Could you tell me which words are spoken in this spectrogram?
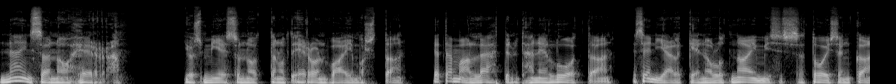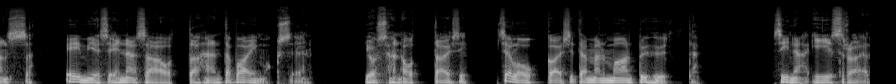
Näin sanoo Herra, jos mies on ottanut eron vaimostaan ja tämä on lähtenyt hänen luotaan ja sen jälkeen ollut naimisissa toisen kanssa, ei mies enää saa ottaa häntä vaimokseen. Jos hän ottaisi, se loukkaisi tämän maan pyhyyttä. Sinä, Israel,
